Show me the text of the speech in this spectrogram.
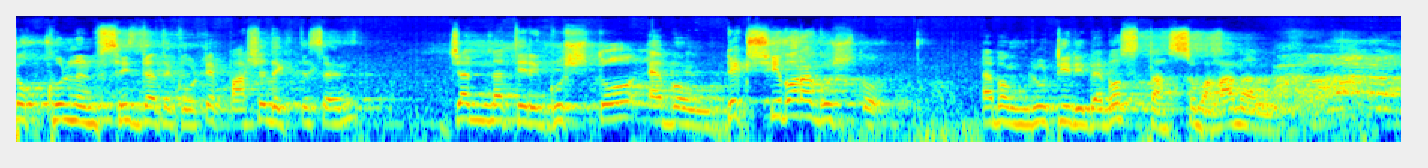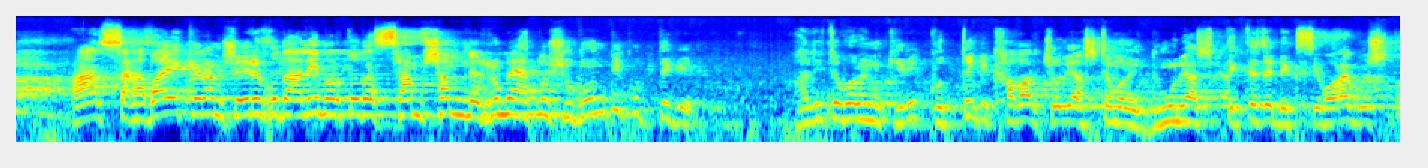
চোখ খুললেন সিজদাতে কোর্টে, পাশে দেখতেছেন জান্নাতের গুস্ত এবং ডেকসি ভরা গুস্ত এবং রুটির ব্যবস্থা সুবাহান আর সাহাবাই কেরাম শের খুদা আলী মর্তদা সাম, সামনের রুমে এত সুগন্ধি থেকে আলী তো বলেন, কিরে, কোত্থেকে খাবার চলে আসছে মনে দুমুনে আসতে দেখতেছে ডেকসি ভরা গুস্ত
